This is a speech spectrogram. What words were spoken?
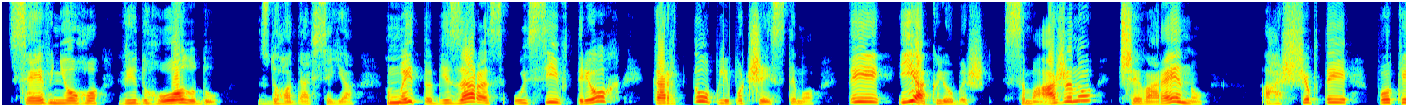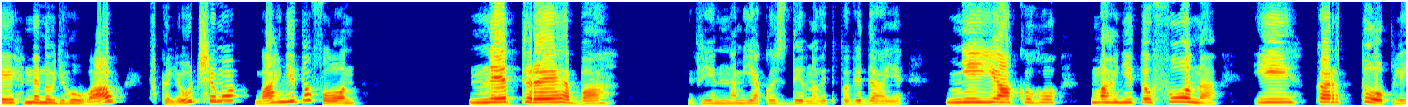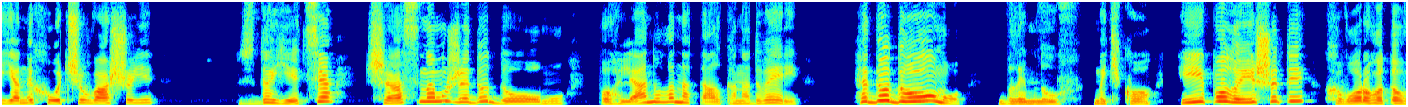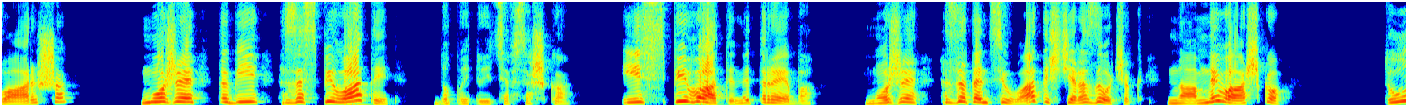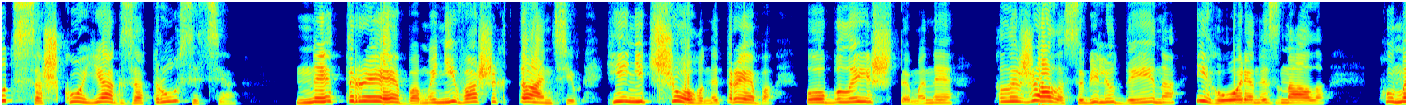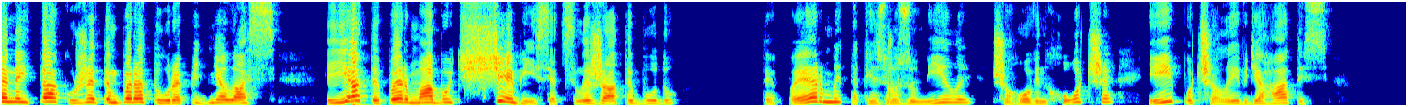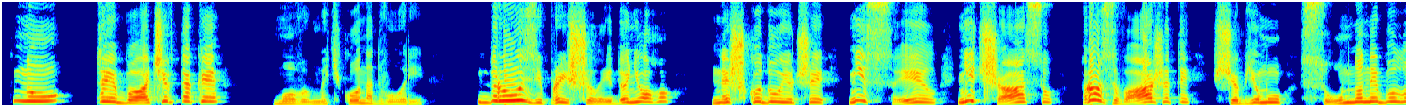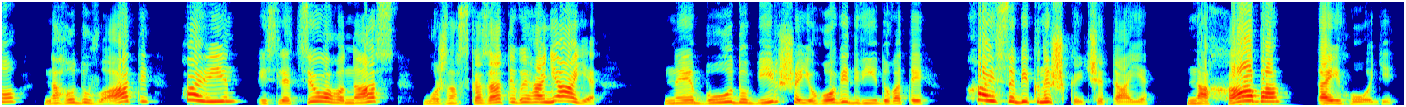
Це в нього від голоду, здогадався я. Ми тобі зараз усі втрьох картоплі почистимо. Ти як любиш, смажену чи варену? А щоб ти, поки не нудьгував, включимо магнітофон. Не треба. Він нам якось дивно відповідає. Ніякого магнітофона і картоплі я не хочу вашої. Здається, час нам уже додому, поглянула Наталка на двері. Додому, блимнув Митько, і полишити хворого товариша. Може, тобі заспівати? допитується в Сашка. І співати не треба. Може, затанцювати ще разочок нам не важко. Тут Сашко як затруситься. Не треба мені ваших танців і нічого не треба. Оближте мене. Лежала собі людина і горя не знала. У мене й так уже температура піднялась. Я тепер, мабуть, ще місяць лежати буду. Тепер ми таки зрозуміли, чого він хоче, і почали вдягатись. Ну, ти бачив таке, мовив Митько на дворі. Друзі прийшли до нього, не шкодуючи ні сил, ні часу, розважити, щоб йому сумно не було, нагодувати, а він після цього нас, можна сказати, виганяє. Не буду більше його відвідувати, хай собі книжки читає. Нахаба та й годі.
